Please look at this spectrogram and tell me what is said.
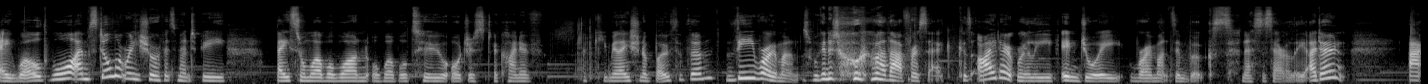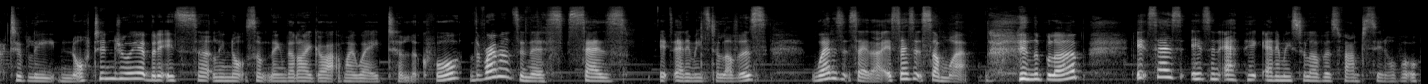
a world war. I'm still not really sure if it's meant to be based on World War One or World War Two or just a kind of accumulation of both of them. The romance, we're going to talk about that for a sec because I don't really enjoy romance in books necessarily. I don't actively not enjoy it, but it is certainly not something that I go out of my way to look for. The romance in this says it's enemies to lovers. Where does it say that? It says it somewhere. in the blurb, it says it's an epic enemies to lovers fantasy novel.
